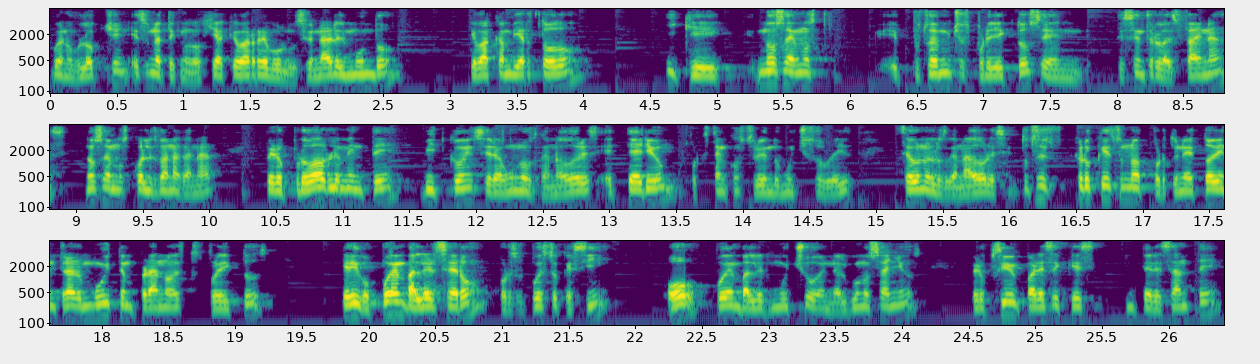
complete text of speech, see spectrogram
bueno, blockchain, es una tecnología que va a revolucionar el mundo, que va a cambiar todo y que no sabemos, eh, pues hay muchos proyectos en Decentralized Finance, no sabemos cuáles van a ganar, pero probablemente Bitcoin será uno de los ganadores, Ethereum, porque están construyendo mucho sobre ellos, sea uno de los ganadores. Entonces creo que es una oportunidad todavía entrar muy temprano a estos proyectos, que digo, pueden valer cero, por supuesto que sí, o pueden valer mucho en algunos años, pero sí me parece que es interesante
